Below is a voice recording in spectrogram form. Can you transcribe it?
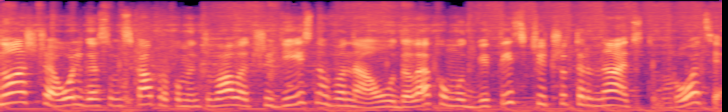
Ну а ще Ольга Сумська прокоментувала, чи дійсно вона у далекому 2014 році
